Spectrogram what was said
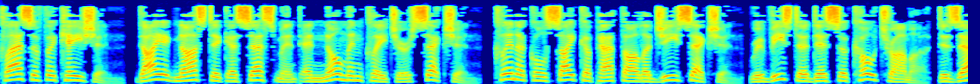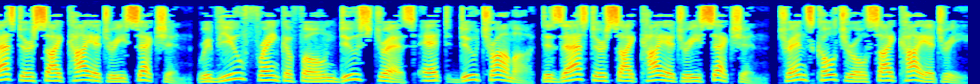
Classification Diagnostic Assessment and Nomenclature section Clinical Psychopathology section Revista de Psychotrauma Disaster Psychiatry section Revue francophone du stress et du trauma Disaster Psychiatry section Transcultural Psychiatry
